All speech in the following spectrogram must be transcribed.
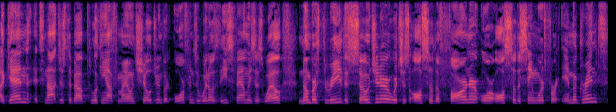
Again, it's not just about looking out for my own children, but orphans and widows, these families as well. Number three, the sojourner, which is also the foreigner, or also the same word for immigrant.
